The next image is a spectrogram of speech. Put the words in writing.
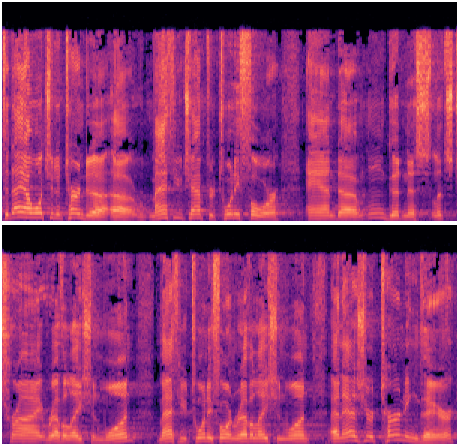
Today, I want you to turn to uh, Matthew chapter 24, and uh, mm, goodness, let's try Revelation 1. Matthew 24 and Revelation 1. And as you're turning there,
